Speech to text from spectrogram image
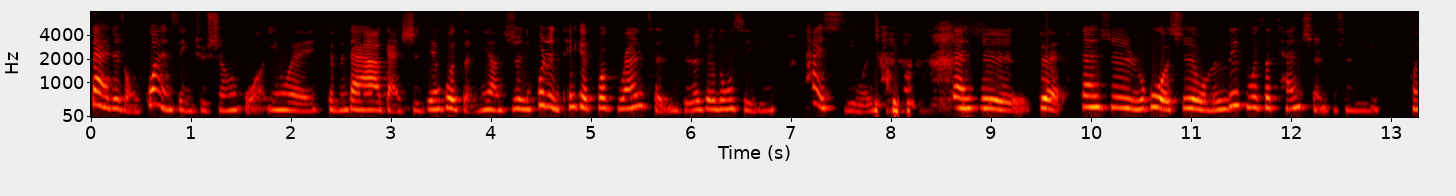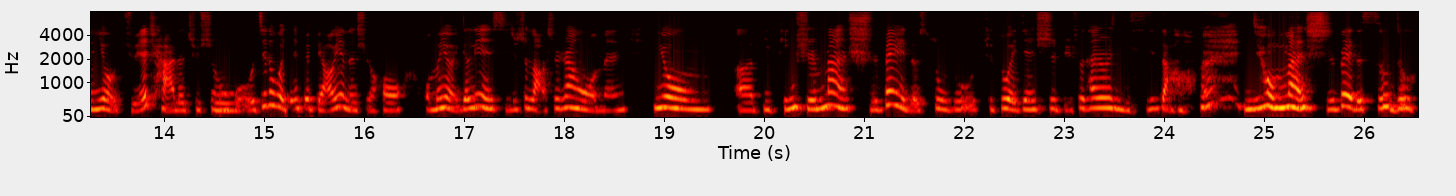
带这种惯性去生活，因为可能大家赶时间或怎么样，就是你或者你 take it for granted，你觉得这个东西已经太习以为常了。但是对，但是如果是我们 live with attention，就是你。很有觉察的去生活。我记得我以前学表演的时候，我们有一个练习，就是老师让我们用呃比平时慢十倍的速度去做一件事。比如说，他说你洗澡，你就慢十倍的速度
